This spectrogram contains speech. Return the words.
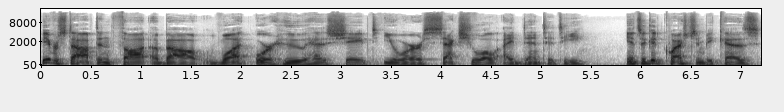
you ever stopped and thought about what or who has shaped your sexual identity? It's a good question because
